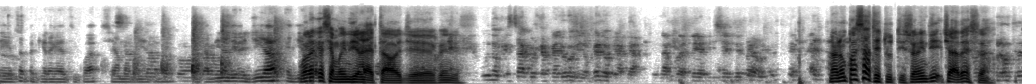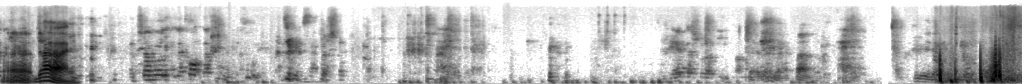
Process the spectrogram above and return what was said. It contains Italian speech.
pazienza perché ragazzi qua siamo dietro la cabina di regia. E Guarda che siamo in diretta oggi, quindi... Uno che sta col cappello così, non credo che abbia una platea di gente però. No, non passate tutti, sono in di... cioè adesso... Eh, dai. Facciamo la coda.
